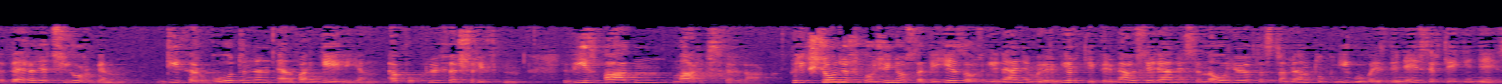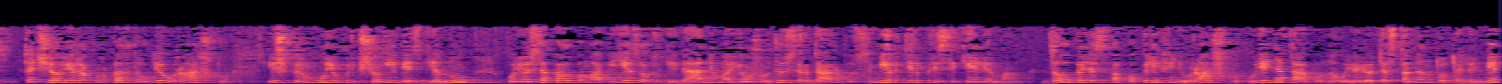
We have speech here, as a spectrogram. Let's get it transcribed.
Verlitz Jürgen, Die verbotenen Evangelien, apokryphe Schriften, Wiesbaden, Marks Verlag. Krikščioniškos žinios apie Jėzaus gyvenimą ir mirtį pirmiausiai remiasi Naujojo testamentų knygų vaizdiniais ir teiginiais. Tačiau yra kur kas daugiau raštų iš pirmųjų krikščionybės dienų, kuriuose kalbama apie Jėzaus gyvenimą, jo žodžius ir darbus, mirtį ir prisikėlimą. Daugelis apokrifinių raštų, kurie netapo naujojo testamento dalimi,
